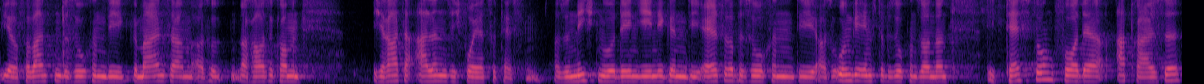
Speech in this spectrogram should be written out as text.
ihre Verwandten besuchen, die gemeinsam also nach Hause kommen, ich rate allen, sich vorher zu testen. Also nicht nur denjenigen, die Ältere besuchen, die also Ungeimpfte besuchen, sondern die Testung vor der Abreise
